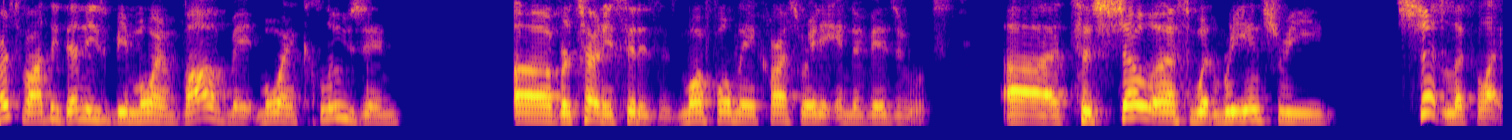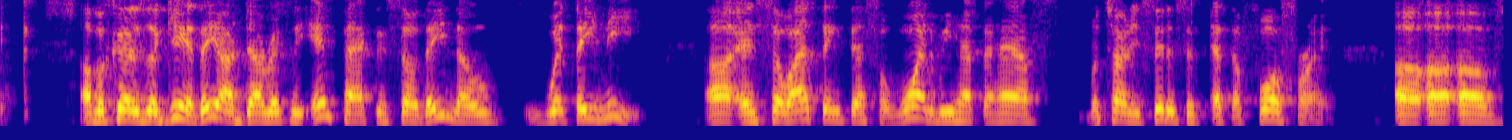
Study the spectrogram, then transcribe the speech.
first of all, I think there needs to be more involvement, more inclusion of returning citizens, more formerly incarcerated individuals, uh, to show us what reentry should look like. Uh, because again, they are directly impacted, so they know what they need. Uh, and so I think that for one, we have to have returning citizens at the forefront uh, uh, of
